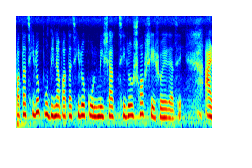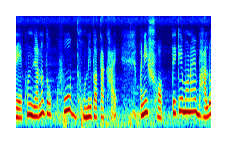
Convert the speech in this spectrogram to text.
পাতা ছিল, পুদিনা পাতা ছিল, কলমি শাক ছিল, সব শেষ হয়ে গেছে। আর এখন জানো তো খুব ধনে পাতা খায়। মানে সব থেকে মনে হয় ভালো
